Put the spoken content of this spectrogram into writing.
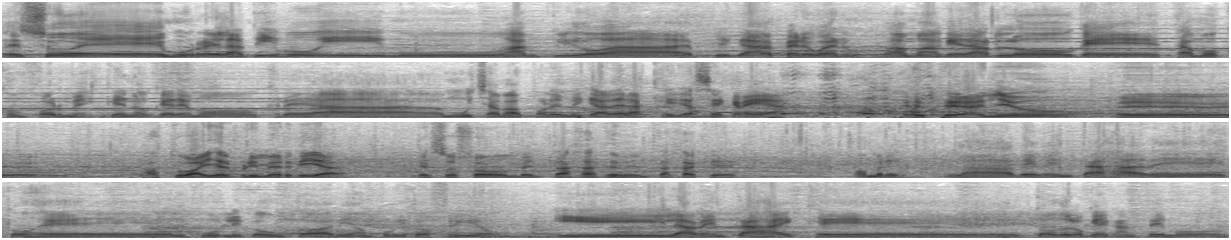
eso es muy relativo y muy amplio a explicar, pero bueno, vamos a quedar lo que estamos conformes, que no queremos crear mucha más polémica de las que ya se crea. Este año eh, actuáis el primer día, ¿esos son ventajas, desventajas que Hombre, la desventaja de coger el público todavía un poquito frío y la ventaja es que todo lo que cantemos,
